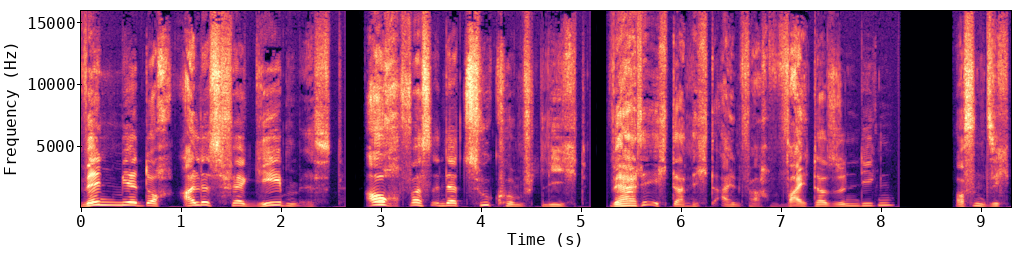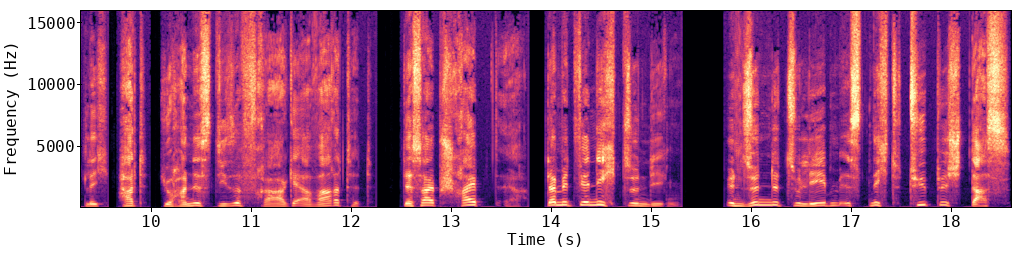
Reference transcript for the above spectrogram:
wenn mir doch alles vergeben ist, auch was in der Zukunft liegt, werde ich dann nicht einfach weiter sündigen? Offensichtlich hat Johannes diese Frage erwartet. Deshalb schreibt er, damit wir nicht sündigen. In Sünde zu leben ist nicht typisch das,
